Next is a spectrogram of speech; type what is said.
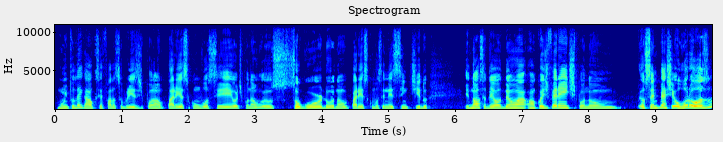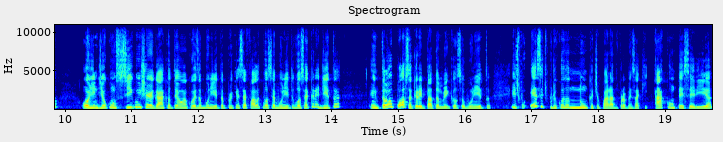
muito legal que você fala sobre isso. Tipo, não, pareço com você. Ou tipo, não, eu sou gordo. Ou não, pareço com você nesse sentido. E, nossa, deu, deu uma, uma coisa diferente. Tipo, não, eu sempre me achei horroroso. Hoje em dia eu consigo enxergar que eu tenho uma coisa bonita, porque você fala que você é bonito e você acredita. Então eu posso acreditar também que eu sou bonito. E, tipo, esse tipo de coisa eu nunca tinha parado pra pensar que aconteceria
